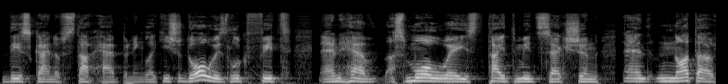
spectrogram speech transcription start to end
this kind of stuff happening. Like he should always look fit and have a small waist, tight midsection, and not a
